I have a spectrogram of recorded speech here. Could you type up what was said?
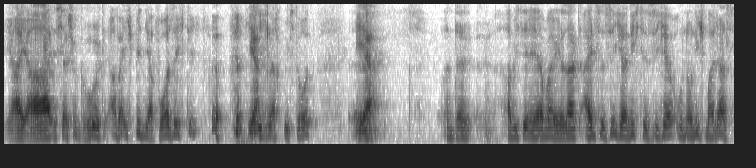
ja, ja, ist ja schon gut, aber ich bin ja vorsichtig. Ja. Ich lache mich tot. Ja. Und da habe ich dir ja mal gesagt, eins ist sicher, nichts ist sicher und noch nicht mal das.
